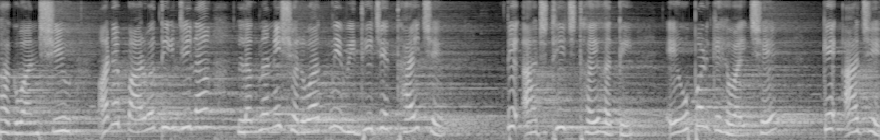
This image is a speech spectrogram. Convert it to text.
ભગવાન શિવ અને પાર્વતીજીના લગ્નની શરૂઆતની વિધિ જે થાય છે, તે આજથી જ થઈ હતી. એવું પણ કહેવાય છે કે આજે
